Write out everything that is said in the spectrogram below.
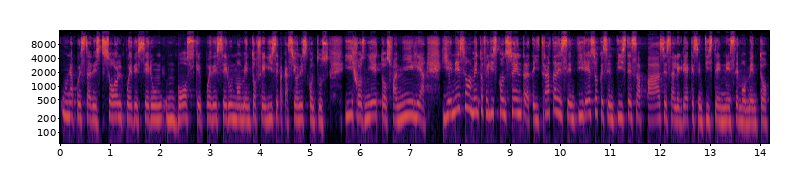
una puesta de sol, puede ser un, bosque, puede ser un momento feliz de vacaciones con tus hijos, nietos, familia. Y en ese momento feliz, concéntrate y trata de sentir eso que sentiste, esa paz, esa alegría que sentiste en ese momento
